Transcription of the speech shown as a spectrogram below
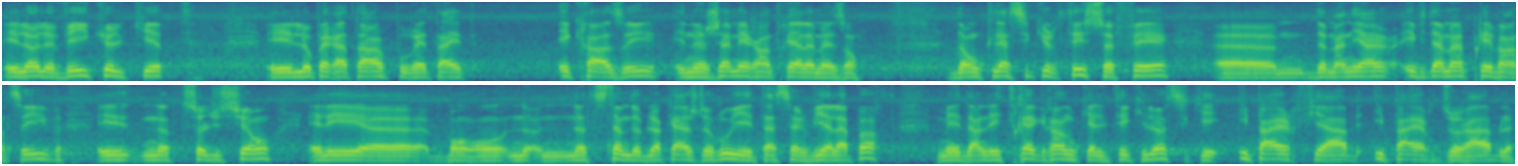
et là, le véhicule quitte et l'opérateur pourrait être écrasé et ne jamais rentrer à la maison. Donc, la sécurité se fait euh, de manière évidemment préventive. Et notre solution, elle est, euh, bon, notre système de blocage de roue est asservi à la porte, mais dans les très grandes qualités qu'il a, c'est qu'il est hyper fiable, hyper durable,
